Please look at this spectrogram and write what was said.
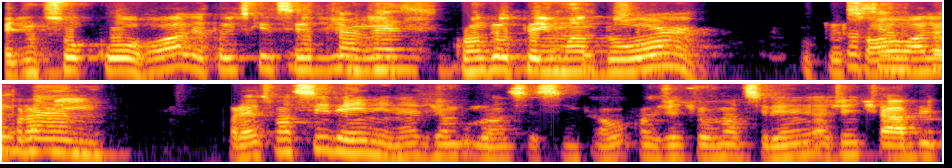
Pede um socorro, olha, estou esquecendo de mim. Quando eu tenho uma dor, o pessoal olha para mim. Parece uma sirene, né, de ambulância, assim. Então, quando a gente ouve uma sirene, a gente abre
